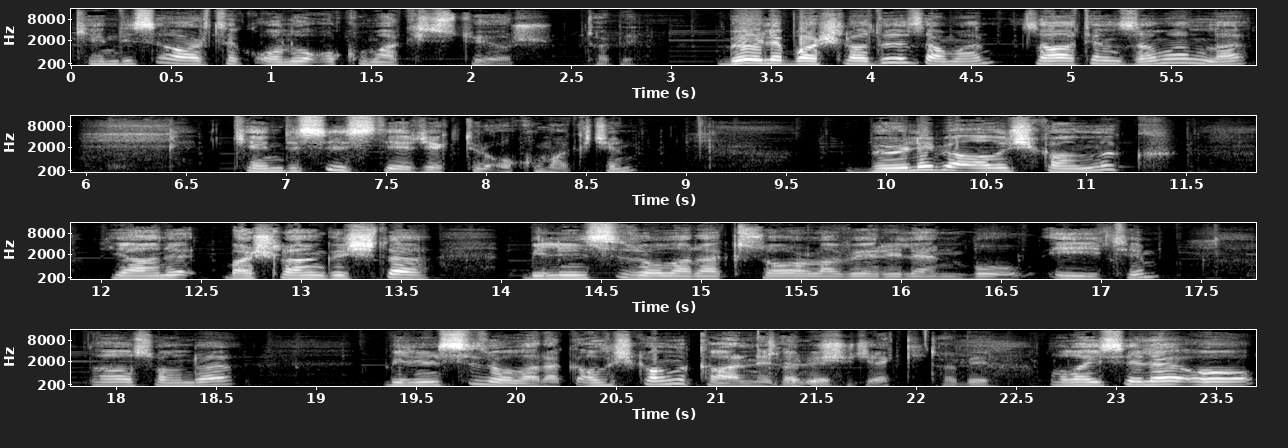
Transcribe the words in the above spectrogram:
kendisi artık onu okumak istiyor. Tabii. Böyle başladığı zaman zaten zamanla kendisi isteyecektir okumak için. Böyle bir alışkanlık yani başlangıçta bilinçsiz olarak zorla verilen bu eğitim daha sonra bilinçsiz olarak alışkanlık haline Tabii. dönüşecek. Tabii. Dolayısıyla o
